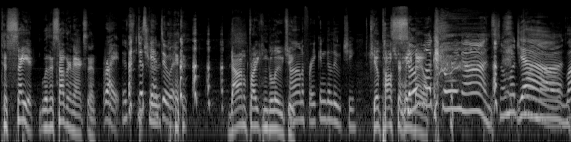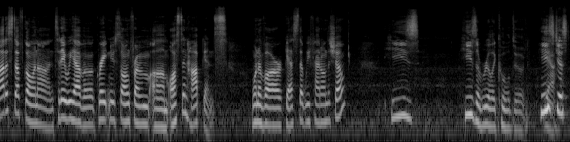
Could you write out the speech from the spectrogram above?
to say it with a Southern accent. Right. It's I the just can't do it. Donna freaking Gallucci. Donna freaking Gallucci. She'll toss your hay so bale. much going on. So much Yeah, a going on. lot of stuff going on. Today we have a great new song from um, Austin Hopkins, one of our guests that we've had on the show. He's he's a really cool dude. He's Yeah. just.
